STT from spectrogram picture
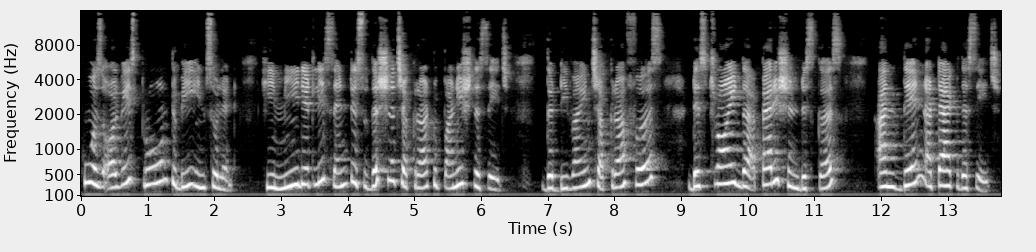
who was always prone to be insolent. He immediately sent a Sudarshana Chakra to punish the sage. The divine Chakra first destroyed the apparition discus and then attacked the sage.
